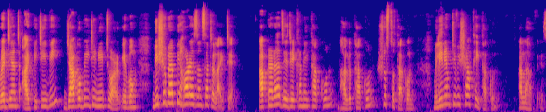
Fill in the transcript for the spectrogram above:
Radiant IP TV, Jago BD network এবং বিশ্বব্যাপী হরাইজন স্যাটেলাইটে। আপনারা যে যেখানেই থাকুন, ভালো থাকুন, সুস্থ থাকুন। মিলিনিয়াম টিভির সাথেই থাকুন। আল্লাহ হাফেজ।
